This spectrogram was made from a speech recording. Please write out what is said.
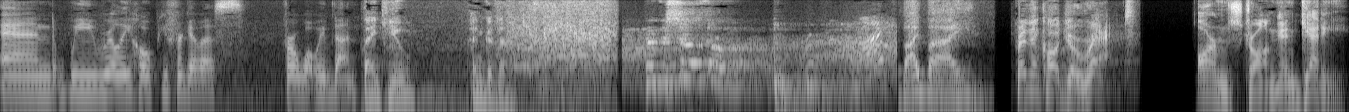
and we really hope you forgive us for what we've done. Thank you, and good night. The show's over. What? Bye bye. President called you a rat. Armstrong and Getty.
